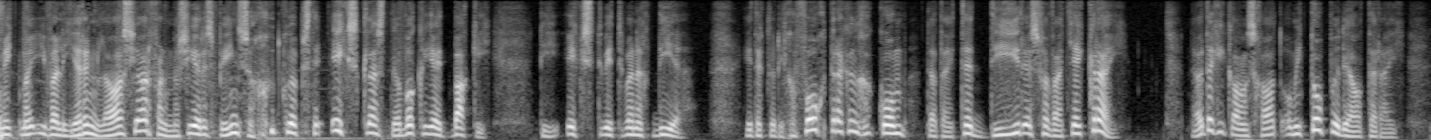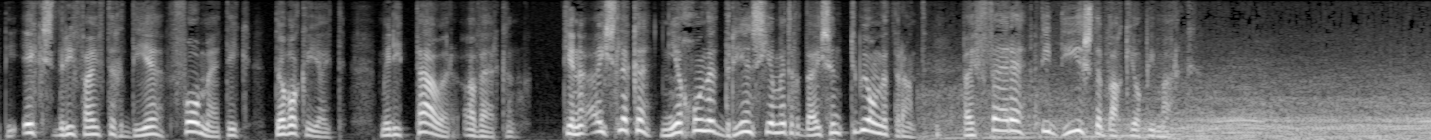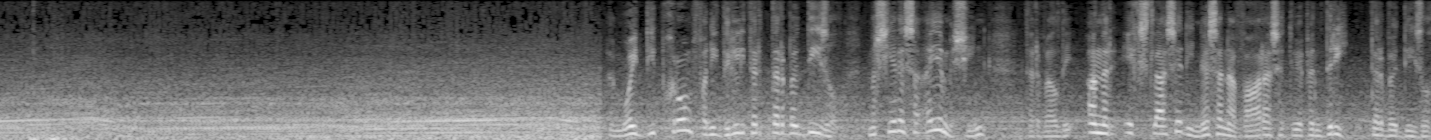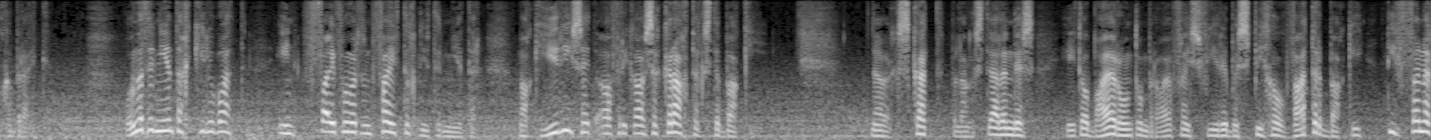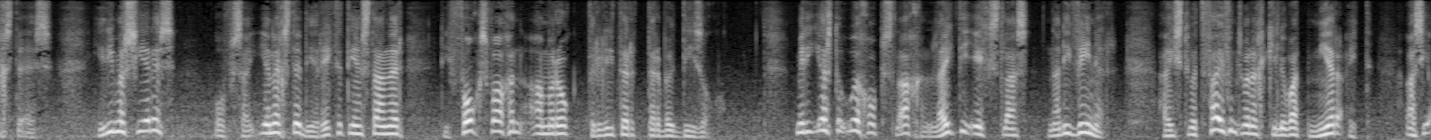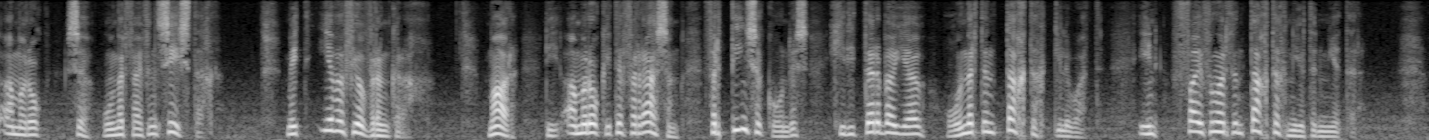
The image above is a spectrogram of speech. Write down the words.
Met my evaluering laas jaar van Mercedes-Benz se goedkoopste X-klas dubbelkajuit bakkie, die X220D, het ek tot die gevolgtrekking gekom dat hy te duur is vir wat jy kry. Nou het ek die kans gehad om die topmodel te ry, die X350D 4MATIC dubbelkajuit met die power afwerking teen 'n eislike R973200 by verre die duurste bakkie op die mark. Mooi diep grom van die 3 liter turbo diesel, Mercedes se eie masjien, terwyl die ander X-klasse die Nissan Navara se 2.3 turbo diesel gebruik. 190 kW en 550 Nm maak hierdie Suid-Afrika se kragtigste bakkie. Nou ek skat belangstellendes het al baie rondom braaivleisvure bespiegel watter bakkie die vinnigste is. Hierdie Mercedes of sy enigste direkte teenstander, die Volkswagen Amarok 3 liter turbo diesel. Met die eerste oogopslag lyk die X-klas na die wenner. Hy stoot 25 kW meer uit as die Amarok se 165 met eweveel wrinkrag. Maar die Amarok het 'n verrassing. Vir 10 sekondes gee die turbo jou 180 kW en 580 Nm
